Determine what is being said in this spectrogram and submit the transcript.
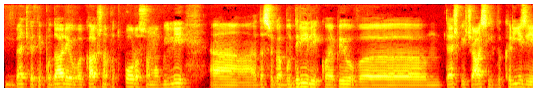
Večkrat je podaril, v kakšno podporo so mu bili, uh, da so ga bodrili, ko je bil v uh, težkih časih, v krizi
